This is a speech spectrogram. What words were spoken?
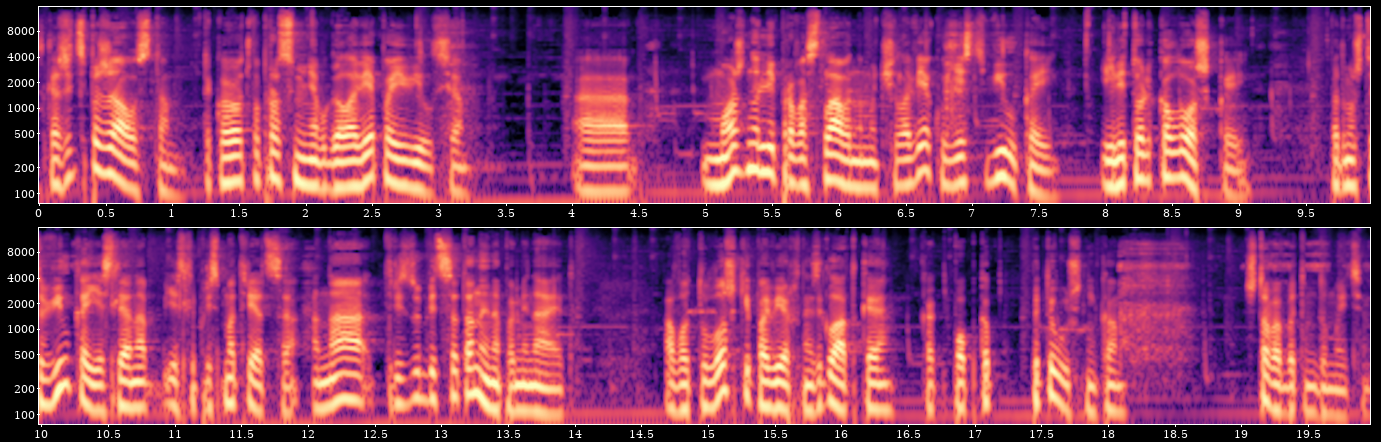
скажите пожалуйста такой вот вопрос у меня в голове появился А, можно ли православному человеку есть вилкой или только ложкой потому что вилка если она если присмотреться она трезубец сатаны напоминает а вот у ложки поверхность гладкая как попка птушника что вы об этом думаете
